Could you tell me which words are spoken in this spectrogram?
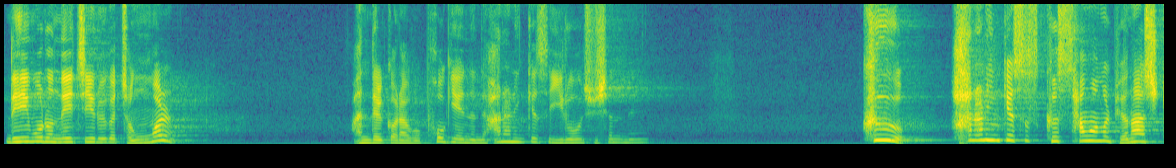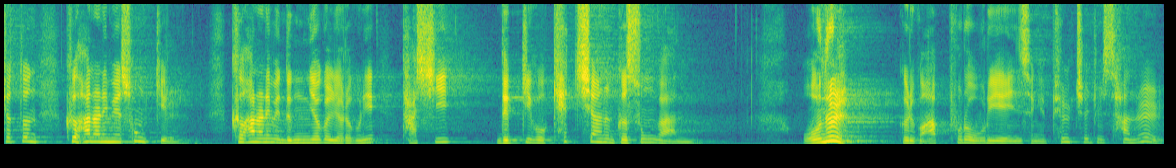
내 힘으로 내 지혜로 이거 정말 안 될 거라고 포기했는데 하나님께서 이루어 주셨네. 그 하나님께서 그 상황을 변화시켰던 그 하나님의 손길, 그 하나님의 능력을 여러분이 다시 느끼고 캐치하는 그 순간, 오늘 그리고 앞으로 우리의 인생에 펼쳐질 산을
